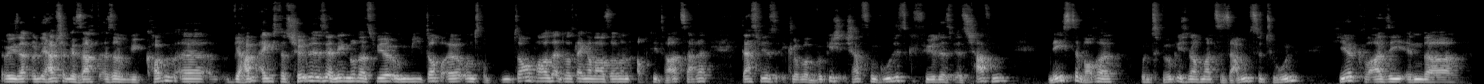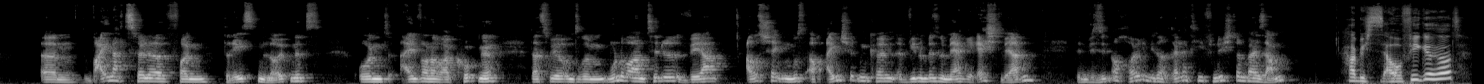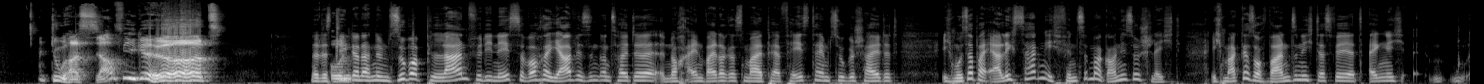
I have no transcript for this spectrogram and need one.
Wie gesagt, und ich habe schon gesagt, also wir kommen, äh, wir haben eigentlich das Schöne ist ja nicht nur, dass wir irgendwie doch äh, unsere Sommerpause etwas länger war, sondern auch die Tatsache, dass wir es, ich glaube wirklich, ich habe so ein gutes Gefühl, dass wir es schaffen, nächste Woche uns wirklich nochmal zusammenzutun. Hier quasi in der ähm, Weihnachtshölle von Dresden-Leubnitz und einfach nochmal gucken, dass wir unserem wunderbaren Titel Wer ausschenken muss, auch einschütten können, wieder ein bisschen mehr gerecht werden. Denn wir sind auch heute wieder relativ nüchtern beisammen. Habe ich Saufi gehört? Du hast Saufi gehört! Na, das klingt ja nach einem super Plan für die nächste Woche. Ja, wir sind uns heute noch ein weiteres Mal per FaceTime zugeschaltet. Ich muss aber ehrlich sagen, ich finde es immer gar nicht so schlecht. Ich mag das auch wahnsinnig, dass wir jetzt eigentlich äh,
